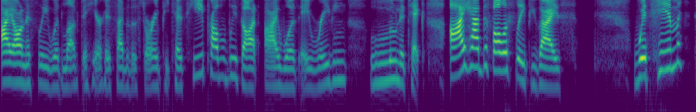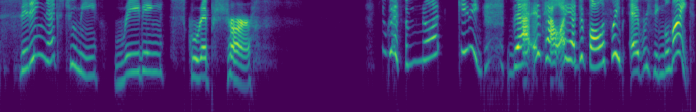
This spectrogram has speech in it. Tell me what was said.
I honestly would love to hear his side of the story because he probably thought I was a raving lunatic. I had to fall asleep, you guys, with him sitting next to me reading scripture. You guys, I'm not kidding. That is how I had to fall asleep every single night.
